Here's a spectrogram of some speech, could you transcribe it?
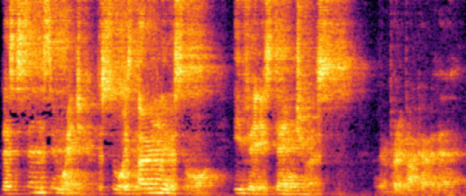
There's a sense in which the saw is only the saw if it is dangerous. I'm going to put it back over here.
